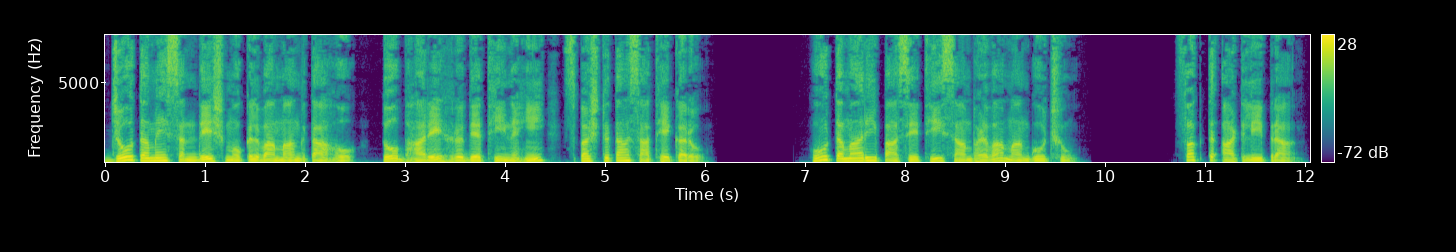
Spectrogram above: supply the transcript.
જો તમે સંદેશ મોકલવા માંગતા હો, તો ભારે હૃદયથી નહીં, સ્પષ્ટતા સાથે કરો. હું તમારી પાસેથી સાંભળવા માંગુ છું. ફક્ત આટલી પ્રાણ.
